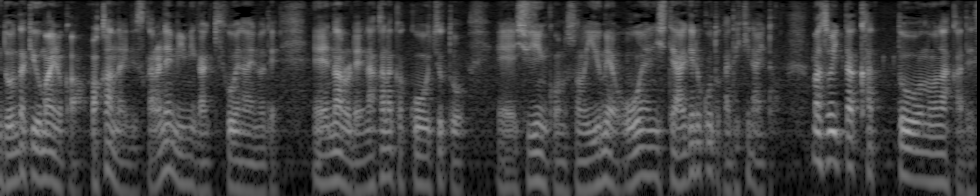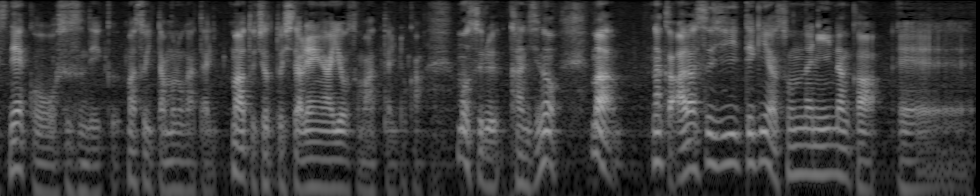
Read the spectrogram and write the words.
どんだけうまいのかわかんないですからね、耳が聞こえないので。えー、なので、なかなかこう、ちょっと、えー、主人公のその夢を応援してあげることができないと。まあそういった葛藤の中ですね、こう進んでいく。まあそういった物語。まああとちょっとした恋愛要素もあったりとかもする感じの、まあ、なんかあらすじ的にはそんなになんか、えー、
